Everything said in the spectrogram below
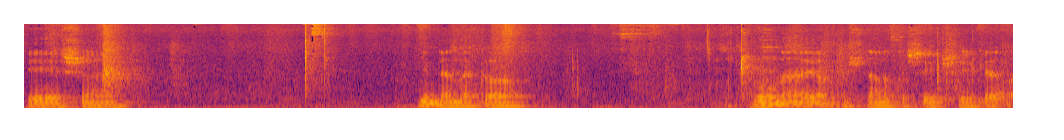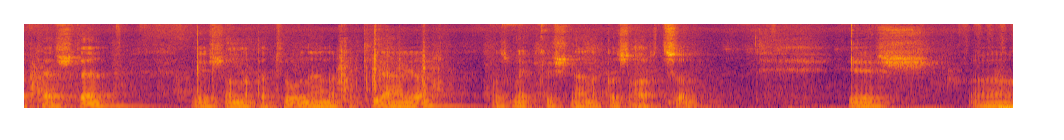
És mindennek a trónája, Kristának a szépsége, a teste, és annak a trónának a királya, az meg Kristának az arca. És uh,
